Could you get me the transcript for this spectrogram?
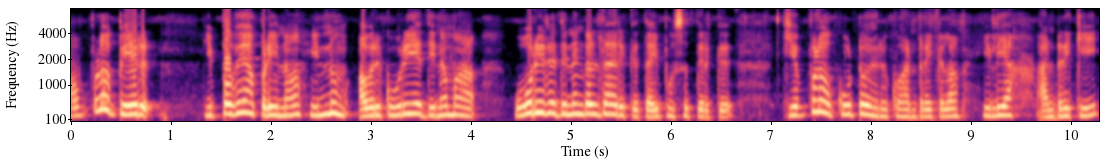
அவ்வளோ பேர். இப்போவே அப்படின்னா இன்னும் அவருக்கு உரிய தினமாக ஓரிரு தினங்கள் தான் இருக்குது தைப்பூசத்திற்கு. எவ்வளோ கூட்டம் இருக்கும் அன்றைக்கெல்லாம்? இல்லையா? அன்றைக்கு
